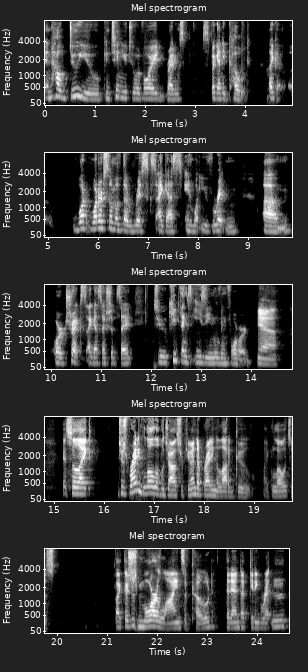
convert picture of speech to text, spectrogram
and how do you continue to avoid writing spaghetti code? Like what what are some of the risks i guess in what you've written um, or tricks i guess i should say to keep things easy moving forward? Yeah so like just writing low level javascript you end up writing a lot of goo like low just like there's just more lines of code that end up getting written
